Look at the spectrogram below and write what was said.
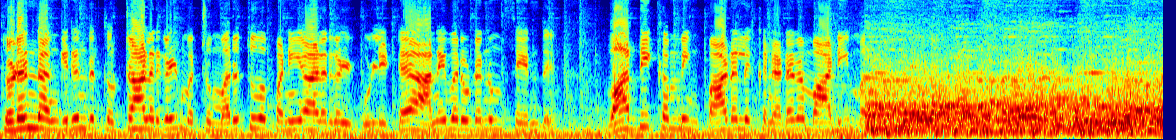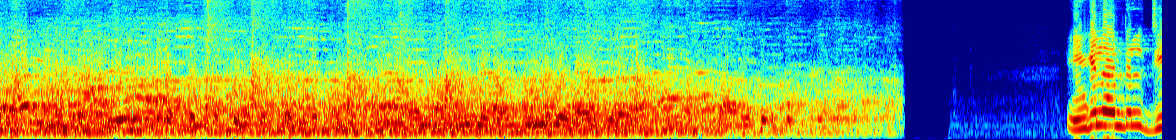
தொடர்ந்து அங்கிருந்த தொற்றாளர்கள் மற்றும் மருத்துவ பணியாளர்கள் உள்ளிட்ட அனைவருடனும் சேர்ந்து வாத்தி கம்மிங் பாடலுக்கு நடனமாடி ம- இங்கிலாந்தில் ஜி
